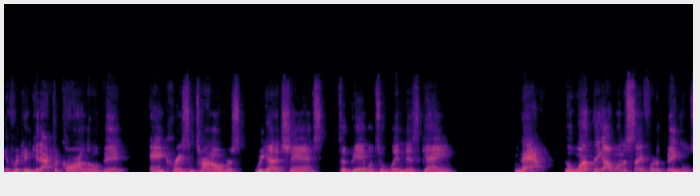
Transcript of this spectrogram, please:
if we can get after Carr a little bit and create some turnovers, we got a chance to be able to win this game. Now, the one thing I want to say for the Bengals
